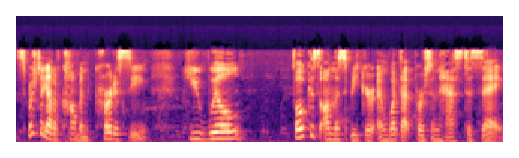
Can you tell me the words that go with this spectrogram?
especially out of common courtesy, you will focus on the speaker and what that person has to say.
